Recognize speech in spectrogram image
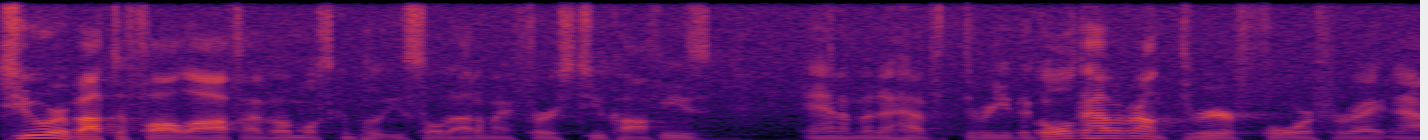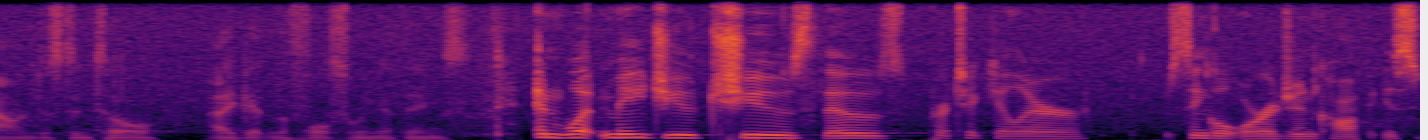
Two are about to fall off. I've almost completely sold out of my first two coffees, and I'm gonna have three. The goal is to have around three or four for right now, and just until I get in the full swing of things. And what made you choose those particular single origin coffees?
